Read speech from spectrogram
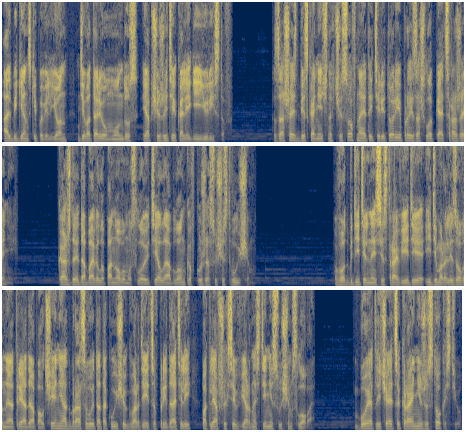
Альбигенский павильон, Деватариум Мундус и общежитие коллегии юристов. За шесть бесконечных часов на этой территории произошло пять сражений. Каждая добавила по новому слою тела и обломков к уже существующим. Вот бдительная сестра Ведия и деморализованные отряды ополчения отбрасывают атакующих гвардейцев-предателей, поклявшихся в верности несущим слово. Бой отличается крайней жестокостью,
